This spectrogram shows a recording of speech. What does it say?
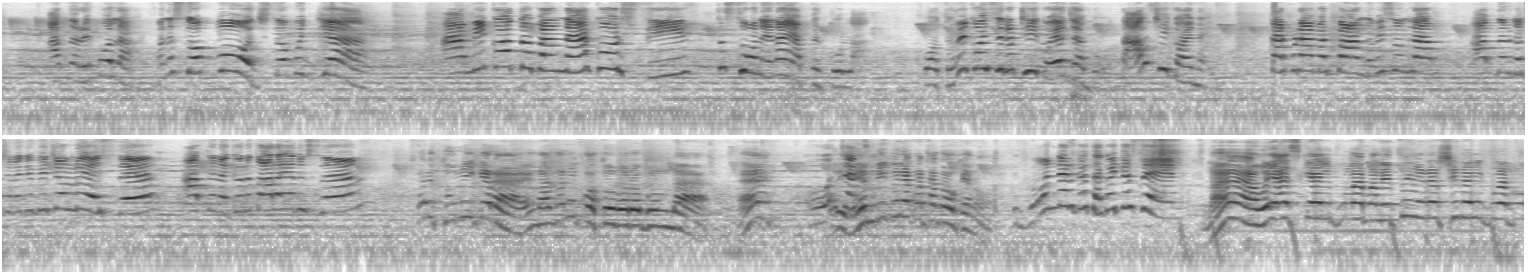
আপনার ওই মানে সবুজ, সবুজা। আমি কতবার না করছি, তো শোনে নাই আপনার পোলা প্রথমে কইছিল ঠিক হয়ে যাব, তাও ঠিক হয় নাই। তারপরে আমার বান্ধবী শুনলাম, আপনার কাছে নাকি বিচার লই আসছে আপনি নাকি ওরা তুমি কেরা না জানি কত বড় গুন্ডা হ্যাঁ? এমনি করে কথা কও কেন? গন্ডার কথা কইতেছেন। না ওই আজকাল পোলা মানে তো এটা সেটা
